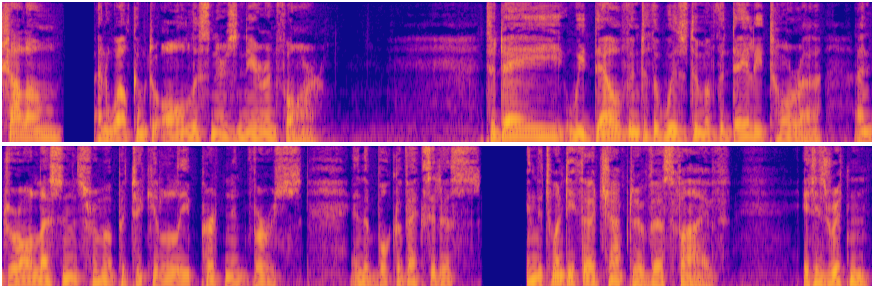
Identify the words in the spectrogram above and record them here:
Shalom, and welcome to all listeners near and far. Today, we delve into the wisdom of the daily Torah and draw lessons from a particularly pertinent verse in the book of Exodus, in the 23rd chapter, verse 5. It is written,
